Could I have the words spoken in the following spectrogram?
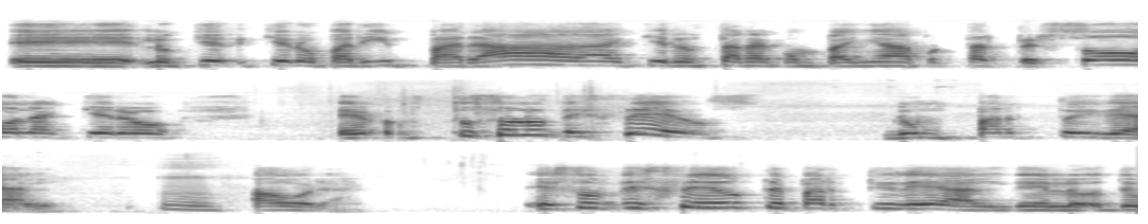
eh, lo quiero, parir parada, quiero estar acompañada por tal persona, quiero... Eh, estos son los deseos de un parto ideal. Mm. Ahora, esos deseos de parto ideal, de lo, de,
